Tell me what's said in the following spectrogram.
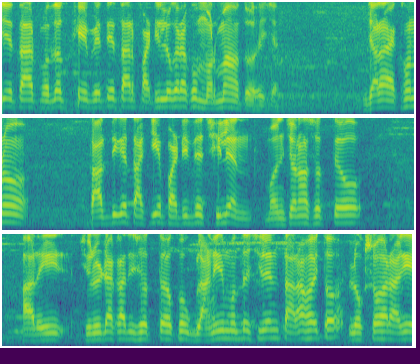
যে তার পদক্ষেপ, এতে তার পার্টির লোকেরা খুব মর্মাহত হয়েছেন। যারা এখনও তার দিকে তাকিয়ে পার্টিতে ছিলেন, বঞ্চনা সত্ত্বেও আর এই চুরি ডাকাতি সত্ত্বেও খুব গ্লানির মধ্যে ছিলেন, তারা হয়তো লোকসভার আগে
